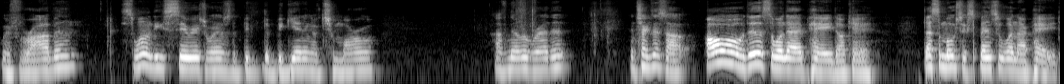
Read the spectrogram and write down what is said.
with Robin. It's one of these series where it's the, be- the beginning of tomorrow. I've never read it. And check this out. Oh, this is the one that I paid. Okay, that's the most expensive one I paid.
